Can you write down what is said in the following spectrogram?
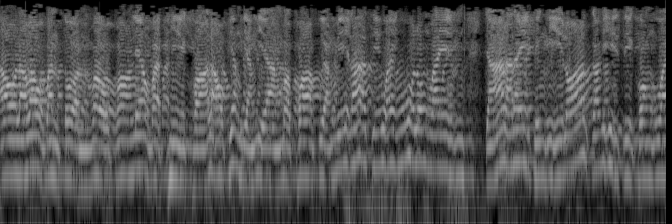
เอาละเว้าบันต้นเว้าพอแล้วบัดหีขวาเราเพียงเดียงเดียงบ่พอเปลืองเวลาสิไว้หูลงไว้จาละในถึงมีล้อกวีสิคงไว้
